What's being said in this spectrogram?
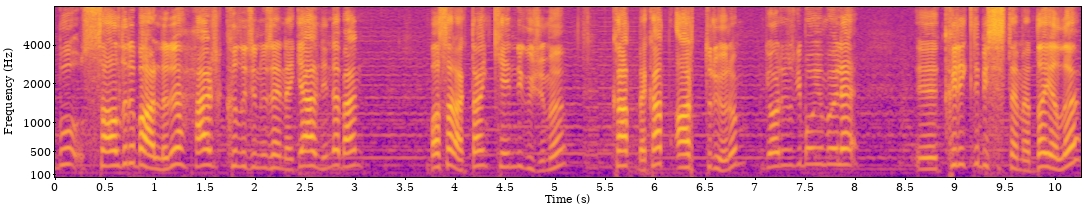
bu saldırı barları her kılıcın üzerine geldiğinde ben basaraktan kendi gücümü kat be kat arttırıyorum. Gördüğünüz gibi oyun böyle e, klikli bir sisteme dayalı.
